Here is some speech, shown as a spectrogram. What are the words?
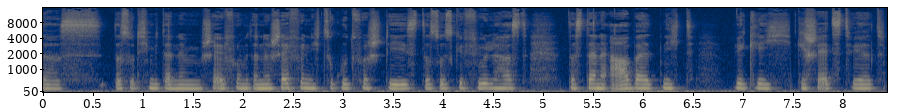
dass, dass du dich mit deinem Chef oder mit deiner Chefin nicht so gut verstehst, dass du das Gefühl hast, dass deine Arbeit nicht wirklich geschätzt wird.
